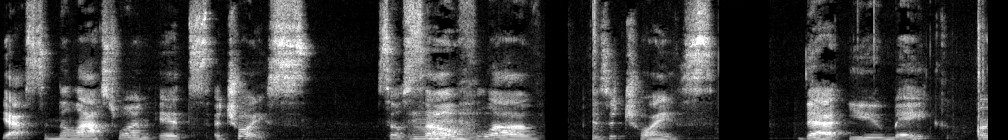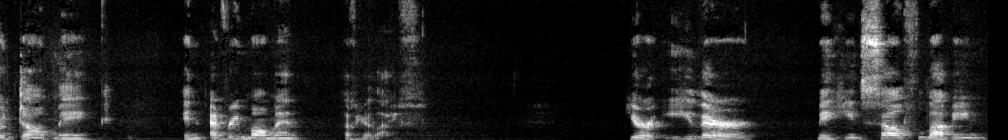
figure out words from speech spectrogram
Yes, and the last one, it's a choice. So mm. self love is a choice that you make or don't make in every moment of your life. You're either making self loving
